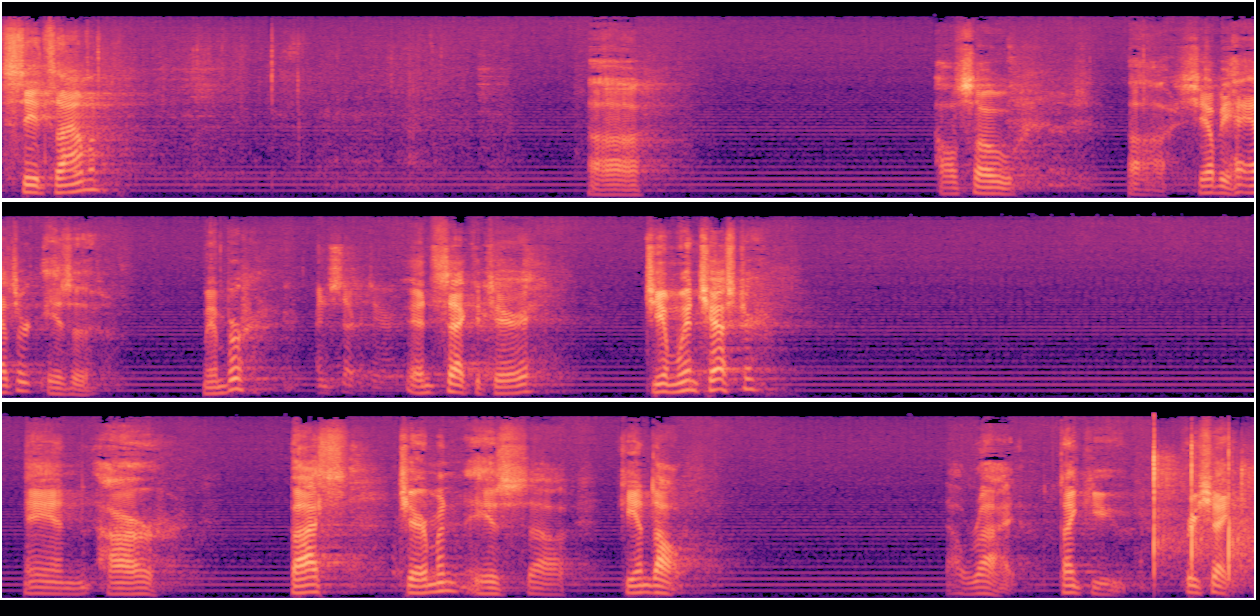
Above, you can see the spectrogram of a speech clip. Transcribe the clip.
Sid Simon. Uh, also, uh, Shelby Hazard is a member and secretary. And secretary. Jim Winchester. And our vice chairman is uh, Ken Dalton. All right. Thank you. Appreciate it.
